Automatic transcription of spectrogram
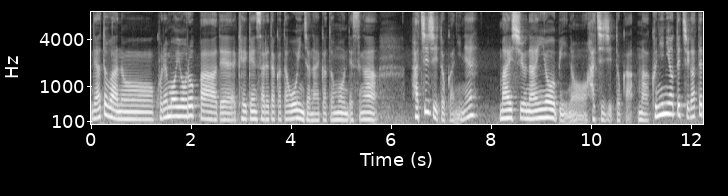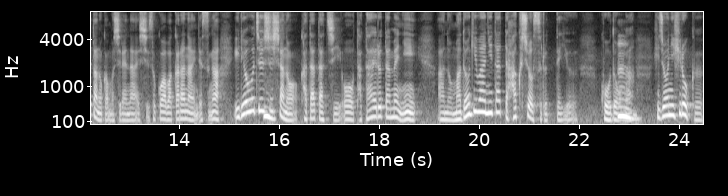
であとはあのこれもヨーロッパで経験された方多いんじゃないかと思うんですが8時とかにね毎週何曜日の8時とか、まあ、国によって違ってたのかもしれないしそこは分からないんですが医療従事者の方たちを称えるために、うん、あの窓際に立って拍手をするっていう行動が非常に広く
